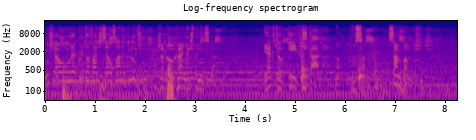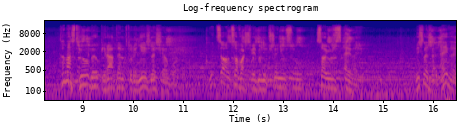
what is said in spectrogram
Musiał rekrutować zaufanych ludzi, żeby ochraniać ten ich skarb. Jak to ich skarb? No, no sam, sam pomyśl. Thomas Tew był piratem, który nieźle się obłożył. I Co, co właściwie by mu przyniósł sojusz z Avery? Myślę, że Avery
